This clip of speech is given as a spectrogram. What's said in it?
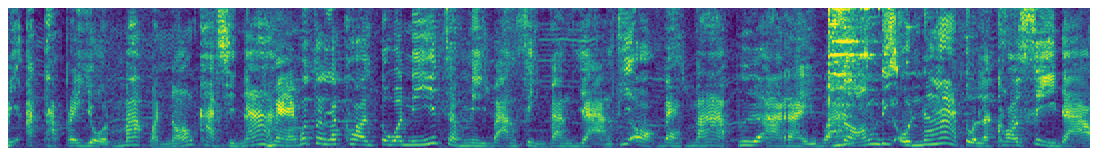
มีอั ประโยชน์มากกว่าน้องคาชิน่าแม้ว่าตัวละครตัวนี้จะมีบางสิ่งบางอย่างที่ออกแบบมาเพื่ออะไรวะน้องลีโอน่าตัวละคร 4 ดาว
